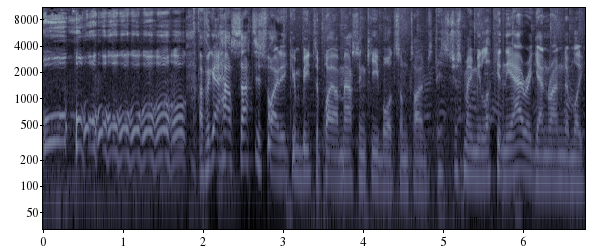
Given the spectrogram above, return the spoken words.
oh, I forget how satisfying it can be to play on mouse and keyboard sometimes. It's just made me look in the air again randomly.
